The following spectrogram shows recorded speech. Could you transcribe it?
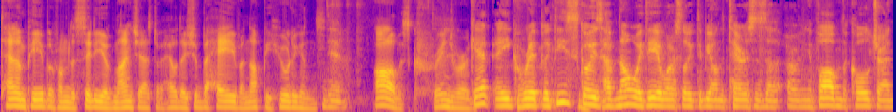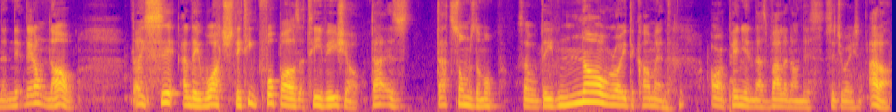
telling people from the city of Manchester how they should behave and not be hooligans. Yeah. Oh, it was cringeworthy. Get a grip. Like these guys have no idea what it's like to be on the terraces that are involved in the culture, and they they don't know. They sit and they watch. They think football is a TV show. That is that sums them up. So they've no right to comment or opinion that's valid on this situation at all.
